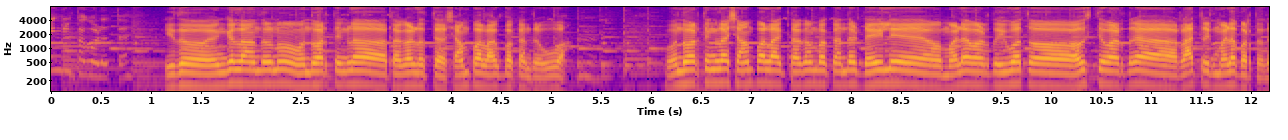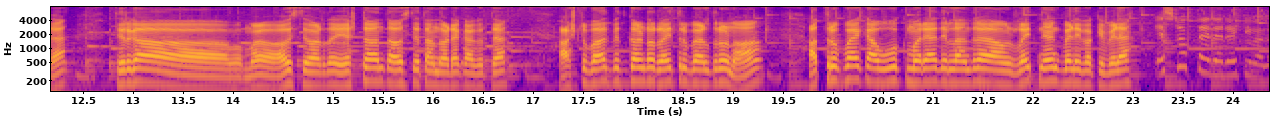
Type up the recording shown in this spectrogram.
ತಿಂಗಳು ತಗೊಳುತ್ತೆ? ಇದು ಹೆಂಗಿಲ್ಲ ಅಂದ್ರೂ ಒಂದುವರೆ ತಿಂಗಳ ತಗೊಳ್ಳುತ್ತೆ ಶಾಂಪಲ್ ಆಗ್ಬೇಕಂದ್ರೆ ಹೂವು. ಒಂದುವರೆ ತಿಂಗಳ ಶಾಂಪಲ್ ಹಾಕಿ ತಗೊಬೇಕಂದ್ರೆ ಡೈಲಿ ಮಳೆ ಹೊಡೆದು ಇವತ್ತು ಔಷಧಿ ಹೊಡೆದ್ರೆ ರಾತ್ರಿಗೆ ಮಳೆ ಬರ್ತದೆ. ತಿರ್ಗಾ ಮ ಔಷಧಿ ಹೊಡೆದ್ರೆ ಎಷ್ಟು ಅಂತ ಔಷಧಿ ತಂದು ಹೊಡ್ಯೋಕ್ಕಾಗುತ್ತೆ? ಅಷ್ಟು ಬಾದ್ ಬಿದ್ಕೊಂಡು ರೈತರು ಬೆಳೆದ್ರು ಹತ್ತು ರೂಪಾಯಿಗೆ ಆ ಹೂಕ್ಕೆ ಮರ್ಯಾದಿಲ್ಲ ಅಂದರೆ ಅವ್ನು ರೈತನ ಹೆಂಗೆ ಬೆಳಿಬೇಕು ಈ ಬೆಳೆ? ಎಷ್ಟು ಹೋಗ್ತಾ ಇದೆ ರೇಟ್ ಇವಾಗ?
